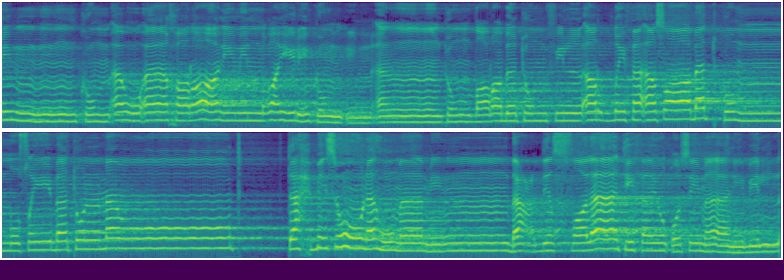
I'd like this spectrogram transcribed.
منكم أو آخران من غيركم إن أنتم ضربتم في الأرض فأصابتكم مصيبة الموت تحبسونهما من بعد الصلاة فيقسمان بالله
